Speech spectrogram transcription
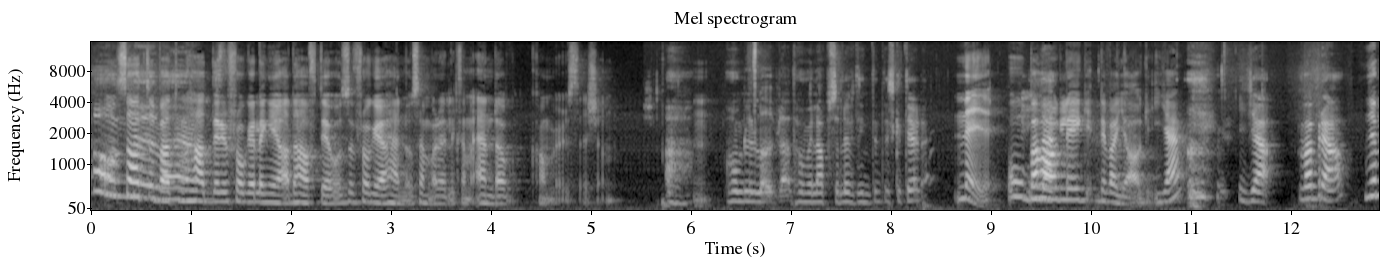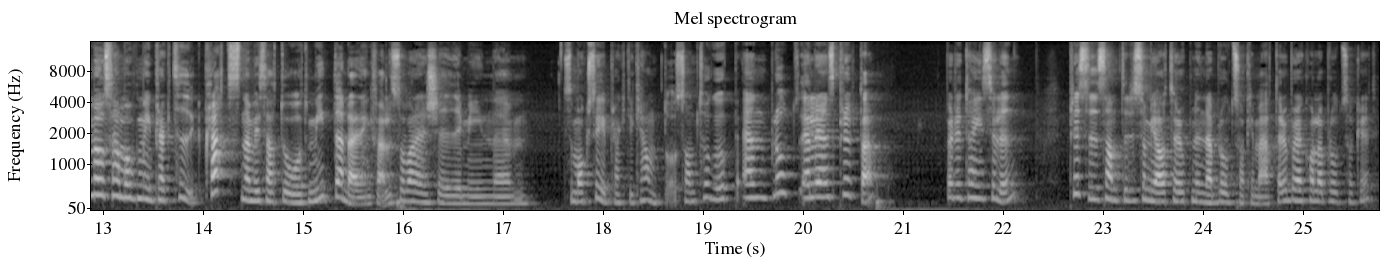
Hon sa typ att hon hade det frågade hur länge jag hade haft det och så frågade jag henne och sen var det liksom end of conversation. Ah, hon blev livrädd, hon vill absolut inte diskutera det. Nej, obehaglig, det var jag. Ja. Ja, vad bra. Ja men och samma på min praktikplats när vi satt och åt middag där en kväll så var det en tjej i min, eh, som också är praktikant då, som tog upp en blod, eller en spruta. Började ta insulin. Precis samtidigt som jag tar upp mina blodsockermätare och börjar kolla blodsockret.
